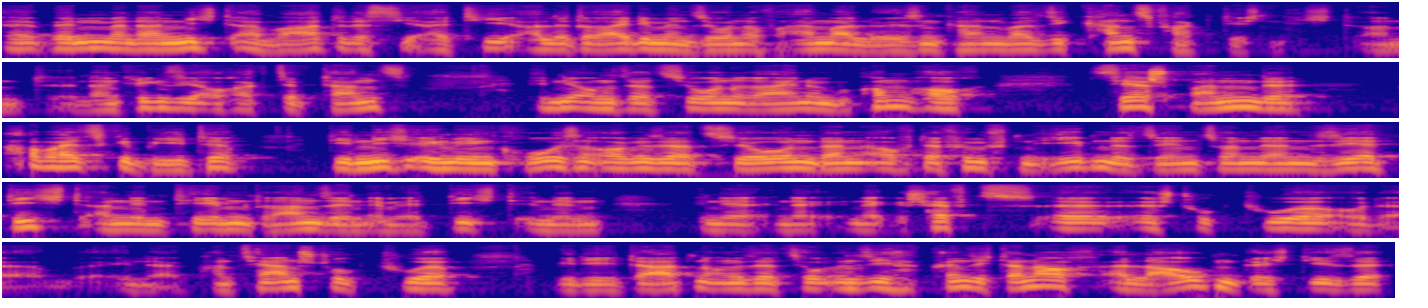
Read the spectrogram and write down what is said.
äh, wenn man dann nicht erwartet, dass die IT alle drei Dimensionen auf einmal lösen kann, weil sie kann es faktisch nicht. Und äh, dann kriegen Sie auch Akzeptanz in die Organisation rein und bekommen auch sehr spannende Arbeitsgebiete, die nicht irgendwie in großen Organisationen dann auf der fünften Ebene sind, sondern sehr dicht an den Themen dran sind, dicht in den in der, in der, in der Geschäftsstruktur oder in der Konzernstruktur wie die Datenorganisation. Und sie können sich dann auch erlauben, durch diese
